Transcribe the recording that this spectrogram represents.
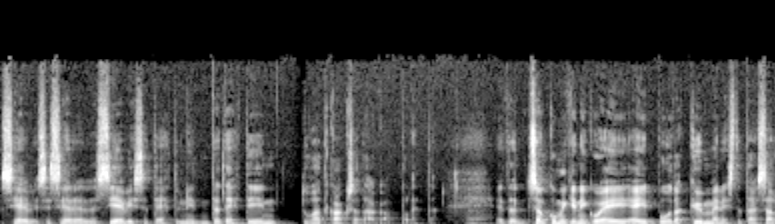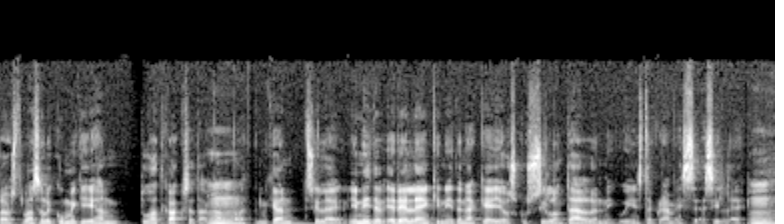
se, se siellä Sievissä tehty, niin niitä tehtiin 1200 kappaletta. Että se on kumminkin, niin kuin, ei, ei puhuta kymmenistä tai sadoista, vaan se oli kumminkin ihan 1200 mm. kappaletta, mikä on silleen, ja niitä edelleenkin niitä näkee joskus silloin tällöin niin kuin Instagramissa ja silleen. Mm.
